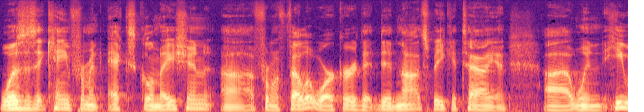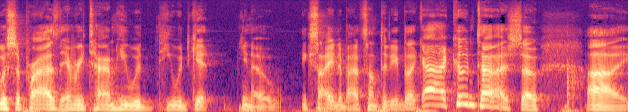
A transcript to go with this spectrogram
was as it came from an exclamation uh, from a fellow worker that did not speak Italian. Uh, when he was surprised every time he would he would get you know excited about something, he'd be like ah Countach. So uh,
